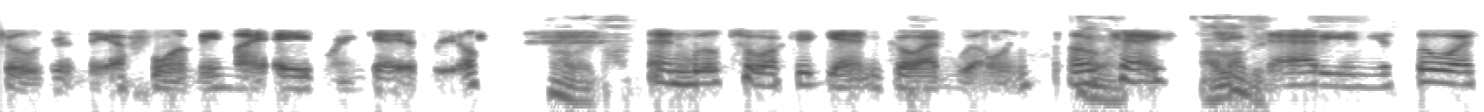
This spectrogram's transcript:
children there for me, my Ava and Gabriel. All right, And we'll talk again, God willing. All right. Okay? I love you. Daddy in your thoughts,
